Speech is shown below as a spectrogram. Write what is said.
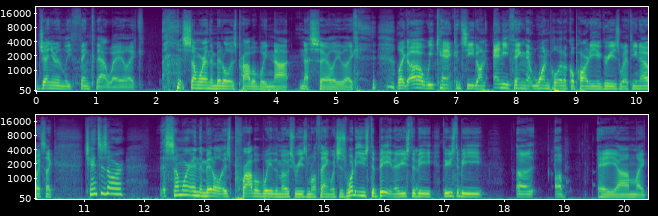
genuinely think that way. Like, somewhere in the middle is probably not necessarily like, like oh, we can't concede on anything that one political party agrees with. You know, it's like chances are. Somewhere in the middle is probably the most reasonable thing, which is what it used to be. There used to be there used to be a a, a um like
